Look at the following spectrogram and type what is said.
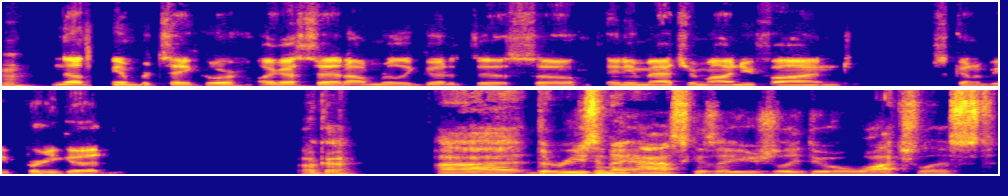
Hmm. Nothing in particular. Like I said, I'm really good at this. So any match of mine you find is going to be pretty good. Okay. Uh, the reason I ask is I usually do a watch list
